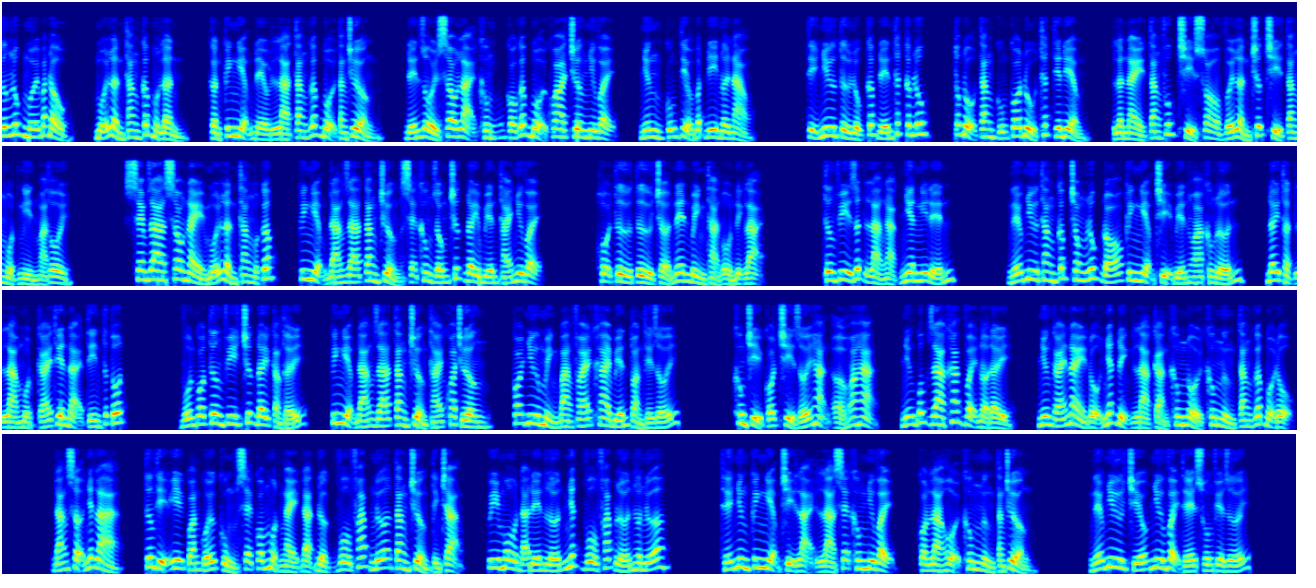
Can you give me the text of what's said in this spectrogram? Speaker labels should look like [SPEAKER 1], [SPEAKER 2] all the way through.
[SPEAKER 1] Cương lúc mới bắt đầu, mỗi lần thăng cấp một lần, cần kinh nghiệm đều là tăng gấp bội tăng trưởng, đến rồi sau lại không có gấp bội khoa trương như vậy, nhưng cũng tiểu bất đi nơi nào. Tỷ như từ lục cấp đến thất cấp lúc, tốc độ tăng cũng có đủ thất thiên điểm, lần này tăng phúc chỉ so với lần trước chỉ tăng một nghìn mà thôi. Xem ra sau này mỗi lần thăng một cấp, kinh nghiệm đáng giá tăng trưởng sẽ không giống trước đây biến thái như vậy. Hội từ từ trở nên bình thản ổn định lại. Tương Phi rất là ngạc nhiên nghĩ đến, nếu như thăng cấp trong lúc đó kinh nghiệm trị biến hóa không lớn, đây thật là một cái thiên đại tin tức tốt. Vốn có Tương Phi trước đây cảm thấy, kinh nghiệm đáng giá tăng trưởng thái khoa trường, coi như mình bang phái khai biến toàn thế giới. Không chỉ có chỉ giới hạn ở Hoa Hạ, những quốc gia khác vậy nợ đầy, nhưng cái này độ nhất định là cản không nổi không ngừng tăng gấp bội độ. Đáng sợ nhất là, Tương thị y quán cuối cùng sẽ có một ngày đạt được vô pháp nữa tăng trưởng tình trạng, quy mô đã đến lớn nhất vô pháp lớn hơn nữa. Thế nhưng kinh nghiệm trị lại là sẽ không như vậy, còn là hội không ngừng tăng trưởng. Nếu như chiếu như vậy thế xuống phía dưới,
